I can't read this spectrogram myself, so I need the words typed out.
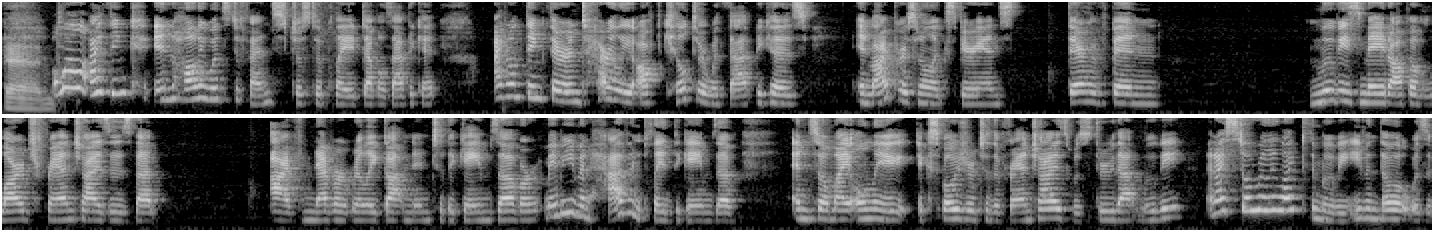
And well, I think in Hollywood's defense, just to play devil's advocate, I don't think they're entirely off kilter with that because in my personal experience there have been movies made off of large franchises that I've never really gotten into the games of, or maybe even haven't played the games of. And so my only exposure to the franchise was through that movie. And I still really liked the movie, even though it was a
